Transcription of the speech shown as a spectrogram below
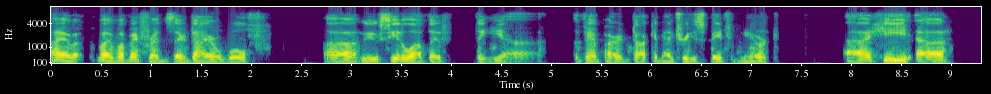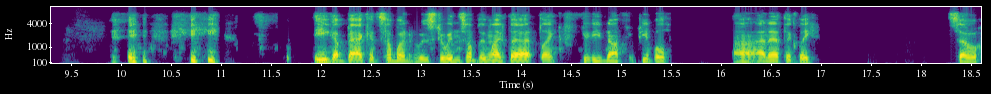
I have one of my friends there, Dire Wolf, uh, who you've seen a lot of the the uh, the vampire documentaries made from New York. Uh, he uh, he he got back at someone who was doing something like that, like feeding off of people uh, unethically. So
